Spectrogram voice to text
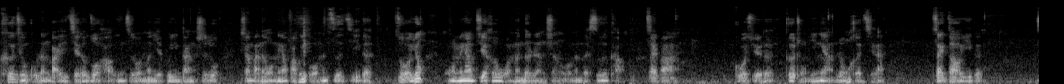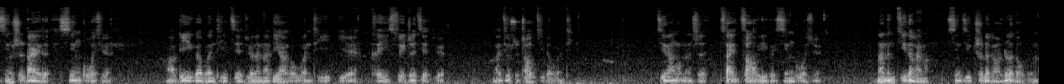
苛求古人把一切都做好，因此我们也不应当失落。相反的，我们要发挥我们自己的作用，我们要结合我们的人生、我们的思考，再把国学的各种营养融合起来，再造一个新时代的新国学。好，第一个问题解决了，那第二个问题也可以随之解决，那就是着急的问题。既然我们是再造一个新国学。那能急得来吗？心急吃得了热豆腐吗？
